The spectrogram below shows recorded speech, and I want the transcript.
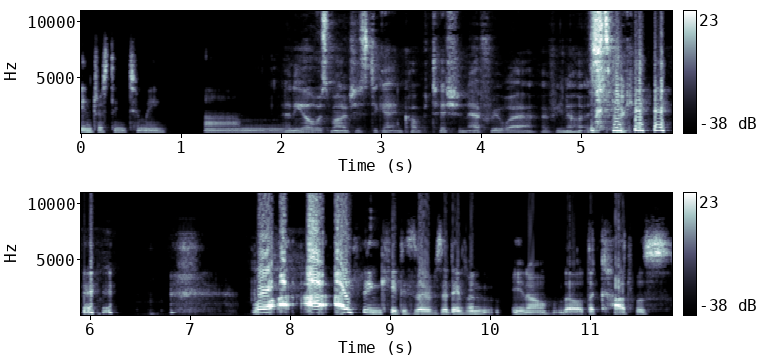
interesting to me. Um, And he always manages to get in competition everywhere, have you noticed? well, I, I, I think he deserves it, even you know, though the cut was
